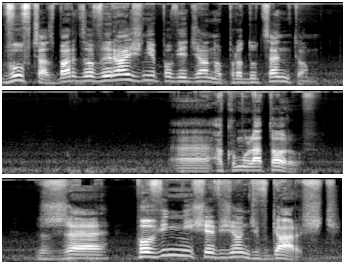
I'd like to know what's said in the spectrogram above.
wówczas bardzo wyraźnie powiedziano producentom e, akumulatorów, że powinni się wziąć w garść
